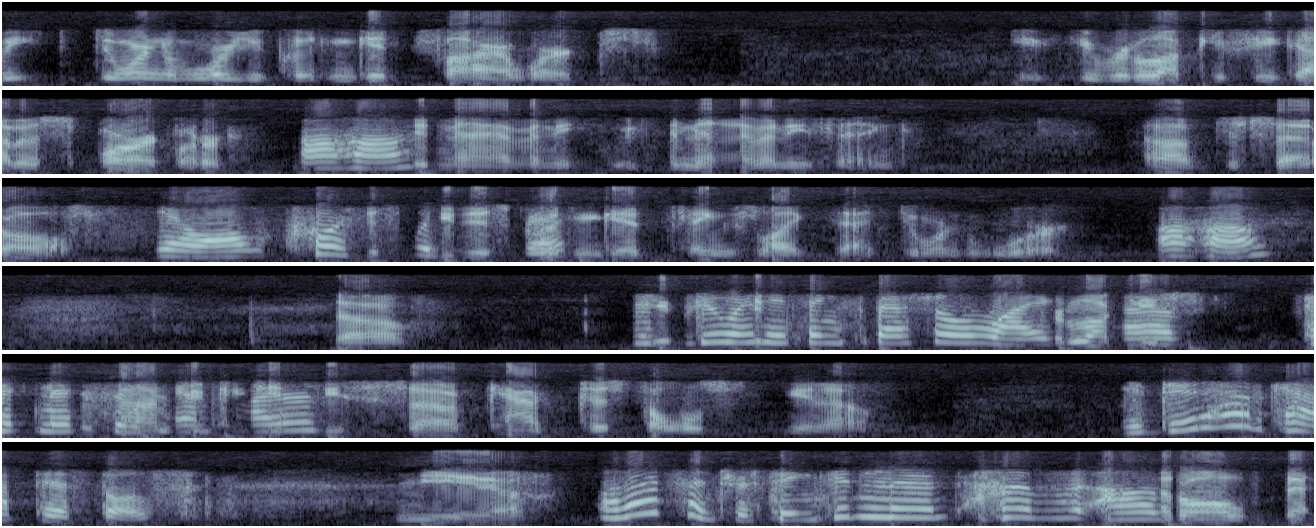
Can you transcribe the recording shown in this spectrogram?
We during the war you couldn't get fireworks. You, you were lucky if you got a sparkler. Uh huh. Didn't have any. We didn't have anything uh, to set off. Yeah, well, of course. You just couldn't get things like that during the war. Uh huh. So Did you do anything special like lucky. uh, picnics and sometimes you could get campfires? these uh, cap pistols. You know. You did have cap pistols. Yeah. Well, that's interesting. Didn't that have uh, But all that,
